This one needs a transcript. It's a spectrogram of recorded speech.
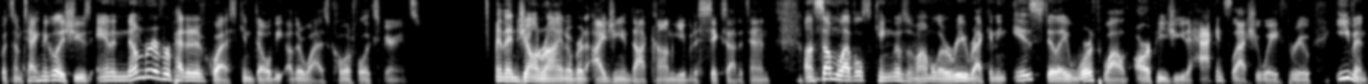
But some technical issues and a number of repetitive quests can dull the otherwise colorful experience." And then John Ryan over at IGN.com gave it a 6 out of 10. On some levels, Kingdoms of Amalur Re Reckoning is still a worthwhile RPG to hack and slash your way through, even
